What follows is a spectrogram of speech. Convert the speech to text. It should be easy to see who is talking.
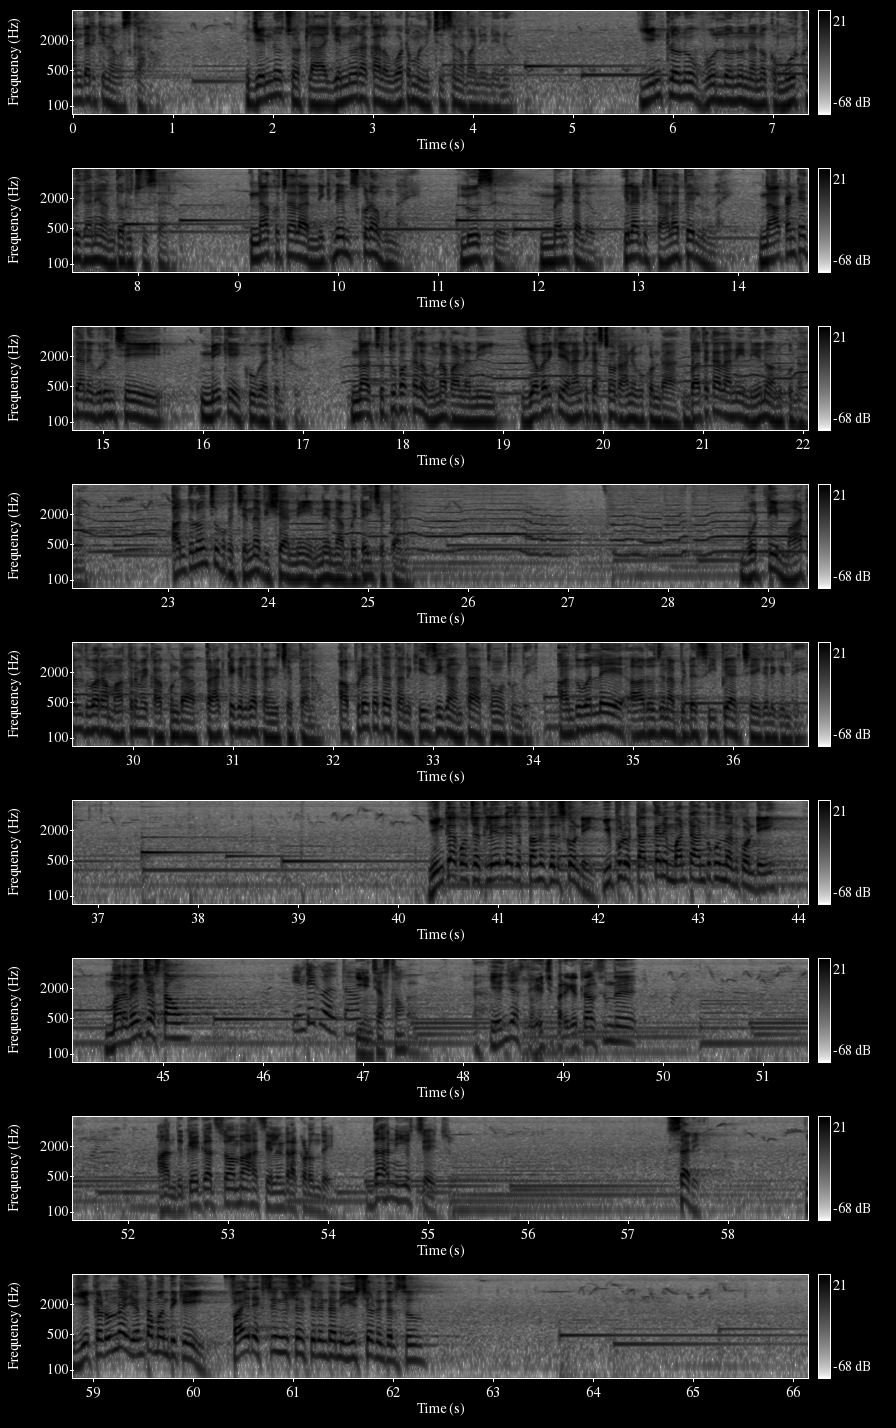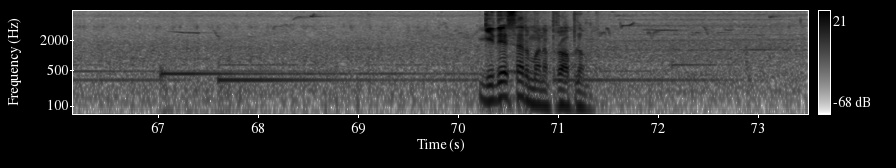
Speaker 1: అందరికీ నమస్కారం. ఎన్నో చోట్ల ఎన్నో రకాల ఓటములు చూసిన వాడిని నేను. ఇంట్లోనూ ఊర్లోనూ నన్ను ఒక మూర్ఖుడిగానే అందరూ చూశారు. నాకు చాలా నిక్నేమ్స్ కూడా ఉన్నాయి. లూస్ మెంటలు ఇలాంటి చాలా పేర్లు ఉన్నాయి నాకంటే దాని గురించి మీకే ఎక్కువగా తెలుసు. నా చుట్టుపక్కల ఉన్న వాళ్ళని ఎవరికి ఎలాంటి కష్టం రానివ్వకుండా బతకాలని నేను అనుకున్నాను. అందులోంచి ఒక చిన్న విషయాన్ని నేను నా బిడ్డకి చెప్పాను. ఒట్టి మాటల ద్వారా మాత్రమే కాకుండా ప్రాక్టికల్గా తనకి చెప్పాను. అప్పుడే కదా తనకి ఈజీగా అంతా అర్థమవుతుంది. అందువల్లే ఆ రోజు నా బిడ్డ సిపిఆర్ చేయగలిగింది. ఇంకా కొంచెం క్లియర్గా చెప్తాను తెలుసుకోండి. ఇప్పుడు టక్కని మంట అంటుకుంది అనుకోండి మనం ఏం చేస్తాం?
Speaker 2: ఇంటికి వెళ్తాం.
Speaker 3: ఏం చేస్తాం?
Speaker 4: ఏం చేస్తాం?
Speaker 5: లేచి పరిగెత్తాల్సిందే.
Speaker 4: అందుకే కదా సోమ ఆ సిలిండర్ అక్కడ ఉంది దాన్ని యూజ్ చేయొచ్చు.
Speaker 1: సరే. ఇక్కడున్న ఎంతమందికి ఫైర్ ఎక్స్టింగ్విషన్ సిలిండర్ని యూజ్ చేయడం తెలుసు? ఇదే సార్ మన ప్రాబ్లం.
